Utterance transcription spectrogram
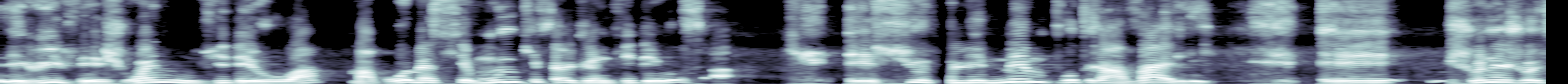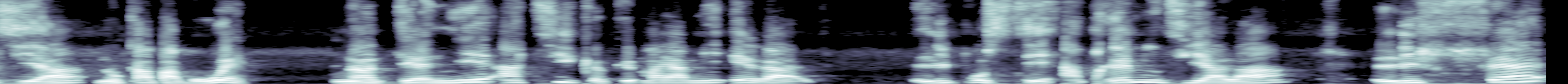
les rives joindre une vidéo. Je remercie les gens qui fait une vidéo. Ça. Et surtout les mêmes pour travail. Et je ne dis nous sommes capables, ouais, dans le dernier article que Miami Herald a posté après-midi là, les fait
